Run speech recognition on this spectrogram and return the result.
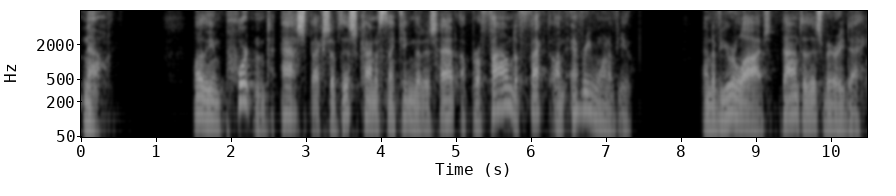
Now, one of the important aspects of this kind of thinking that has had a profound effect on every one of you and of your lives down to this very day.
